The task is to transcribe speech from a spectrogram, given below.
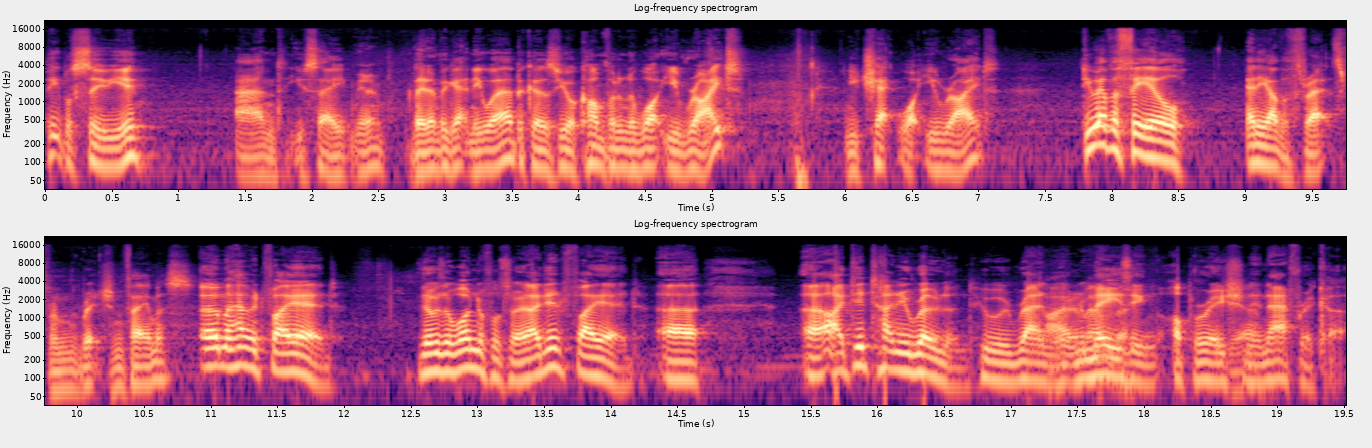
People sue you, and you say, you know, they never get anywhere because you're confident of what you write, and you check what you write. Do you ever feel any other threats from the rich and famous? Oh, Mohammed Fayed. There was a wonderful story. I did Fayed. Uh, uh, I did Tiny Rowland, who ran I an remember. amazing operation in Africa.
